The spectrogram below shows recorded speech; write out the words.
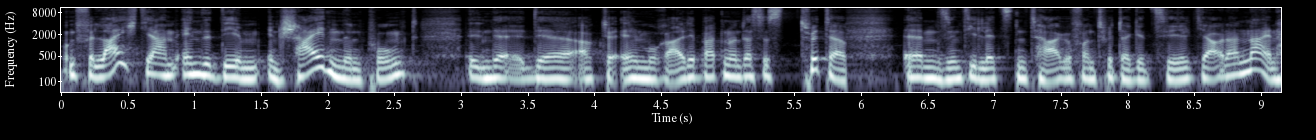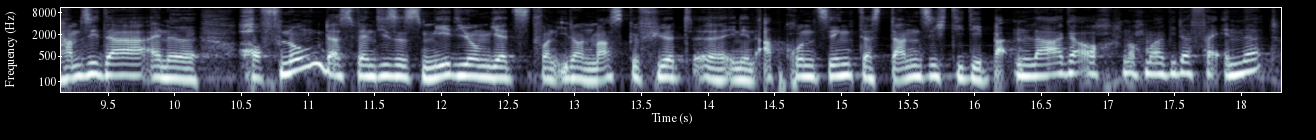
und vielleicht ja am Ende dem entscheidenden Punkt in der, der aktuellen Moraldebatten und das ist Twitter. Ähm, sind die letzten Tage von Twitter gezählt, ja oder nein? Haben Sie da eine Hoffnung, dass wenn dieses Medium jetzt von Elon Musk geführt äh, in den Abgrund sinkt, dass dann sich die Debattenlage auch nochmal wieder verändert?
